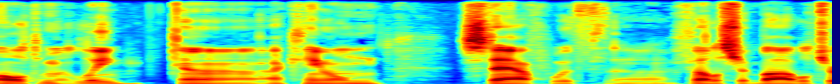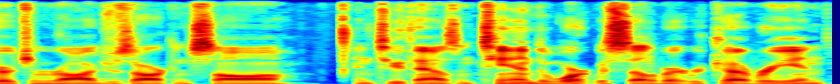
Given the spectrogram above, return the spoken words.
Ultimately, uh, I came on staff with uh, Fellowship Bible Church in Rogers, Arkansas, in 2010 to work with Celebrate Recovery, and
